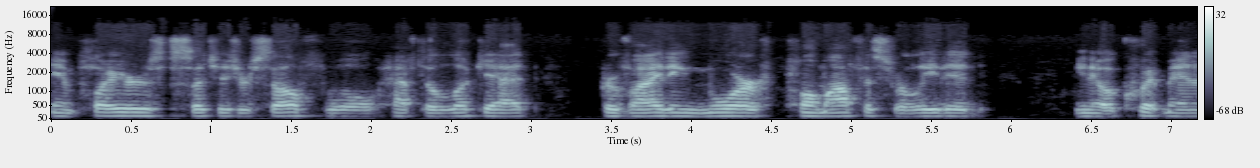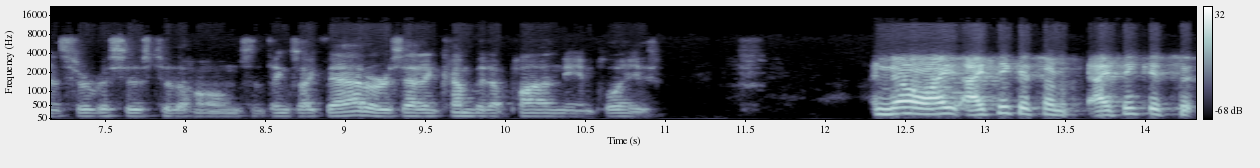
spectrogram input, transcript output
employers such as yourself will have to look at providing more home office related you know equipment and services to the homes and things like that or is that incumbent upon the employees no, I, I think it's a, I think it's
